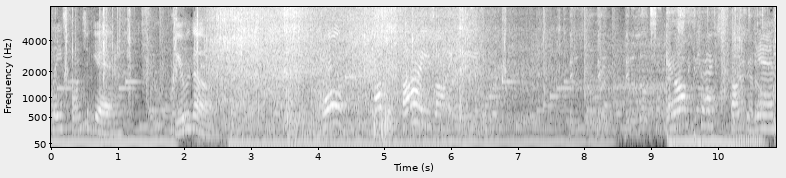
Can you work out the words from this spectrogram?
place once again. Here we go. Whoa! Pocket Pie's on it. And off track stops again.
